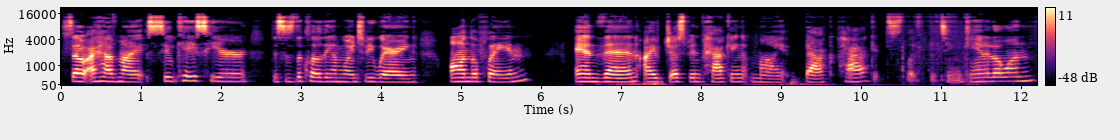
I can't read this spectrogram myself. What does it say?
So I have my suitcase here. This is the clothing I'm going to be wearing on the plane. And then I've just been packing my backpack. It's like the Team Canada one.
